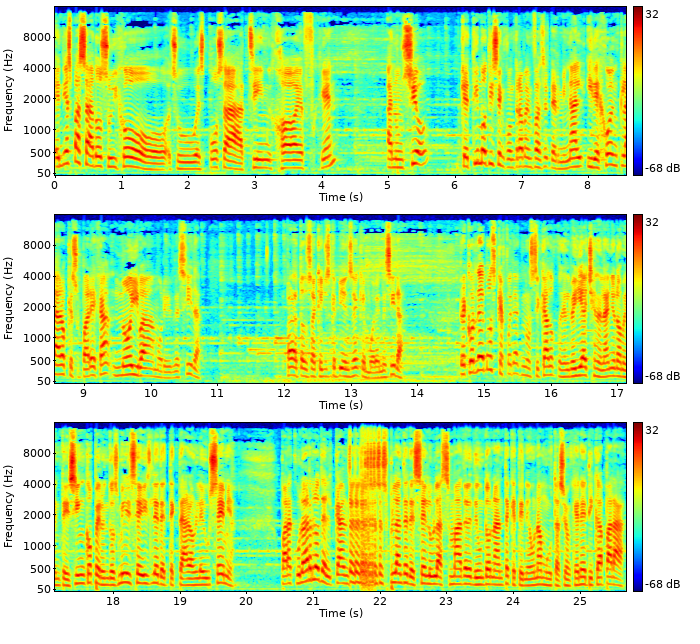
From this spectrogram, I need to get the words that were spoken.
En días pasados, su hijo, su esposa Tim Hoefgen, anunció que Timothy se encontraba en fase terminal y dejó en claro que su pareja no iba a morir de SIDA. Para todos aquellos que piensen que mueren de SIDA. Recordemos que fue diagnosticado con el VIH en el año 95, pero en 2006 le detectaron leucemia. Para curarlo del cáncer, trasplante de células madre de un donante que tenía una mutación genética para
